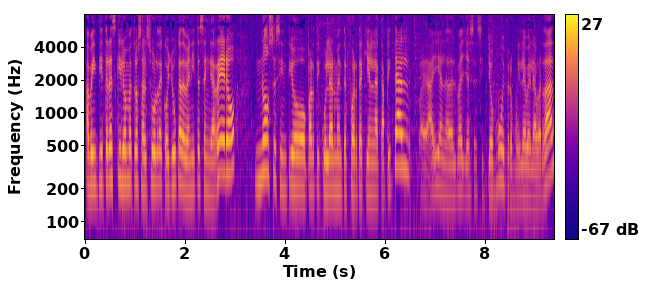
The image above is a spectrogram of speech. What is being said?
a 23 kilómetros al sur de Coyuca de Benítez en Guerrero. No se sintió particularmente fuerte aquí en la capital, ahí en la del Valle se sintió muy, pero muy leve la verdad.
